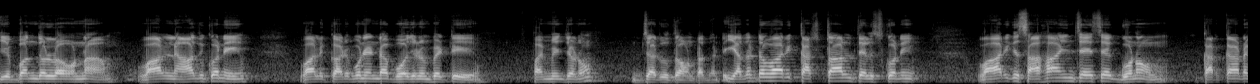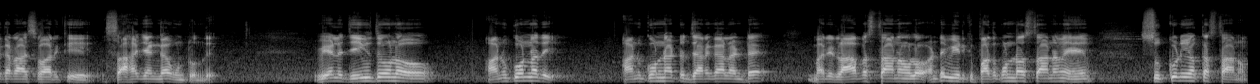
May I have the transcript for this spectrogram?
ఇబ్బందుల్లో ఉన్న వాళ్ళని ఆదుకొని వాళ్ళకి కడుపు నిండా భోజనం పెట్టి పంపించడం జరుగుతూ ఉంటుంది. అంటే ఎదట వారి కష్టాలు తెలుసుకొని వారికి సహాయం చేసే గుణం కర్కాటక రాశి వారికి సహజంగా ఉంటుంది. వీళ్ళ జీవితంలో అనుకున్నది అనుకున్నట్టు జరగాలంటే మరి లాభస్థానంలో అంటే వీరికి పదకొండవ స్థానమే శుక్రుని యొక్క స్థానం.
